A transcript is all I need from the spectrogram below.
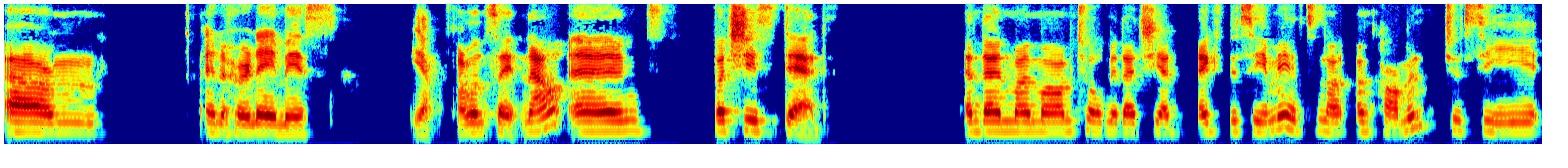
um, and her name is, yeah, I won't say it now, and but she's dead." And then my mom told me that she had begged to see me. It's not uncommon to see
